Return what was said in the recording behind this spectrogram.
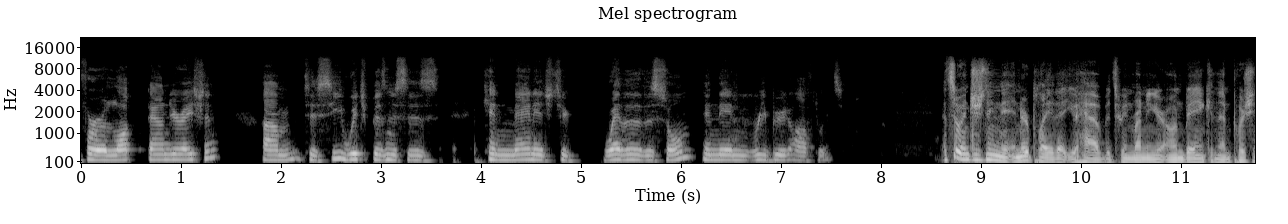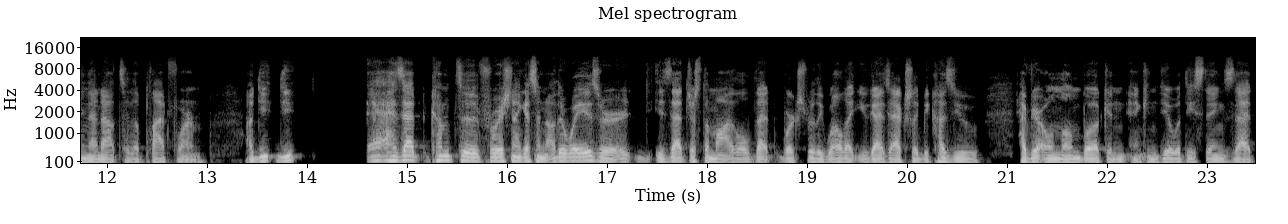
for a lockdown duration um, to see which businesses can manage to weather the storm and then reboot afterwards. It's so interesting the interplay that you have between running your own bank and then pushing that out to the platform. Uh, do, do, has that come to fruition i guess in other ways or is that just a model that works really well that you guys actually because you have your own loan book and, and can deal with these things that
